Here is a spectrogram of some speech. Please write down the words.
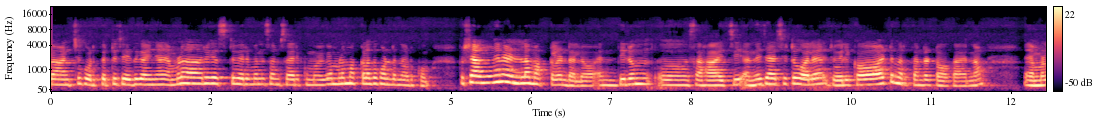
കാണിച്ച് കൊടുത്തിട്ട് ചെയ്ത് കഴിഞ്ഞാൽ നമ്മൾ ആ ഒരു ഗസ്റ്റ് വരുമ്പോൾ ഒന്ന് നമ്മൾ മക്കളത് കൊണ്ടുവന്ന് കൊടുക്കും. പക്ഷെ അങ്ങനെയുള്ള മക്കളുണ്ടല്ലോ എന്തിലും സഹായിച്ച് എന്ന് വിചാരിച്ചിട്ട് പോലെ ജോലിക്കായിട്ട് നിർത്തണ്ട കേട്ടോ കാരണം നമ്മൾ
